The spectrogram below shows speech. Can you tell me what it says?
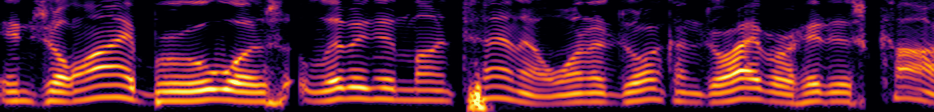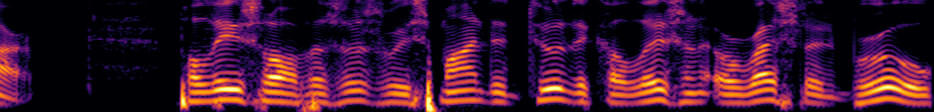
In July, Bru was living in Montana when a drunken driver hit his car. Police officers responded to the collision, arrested Bru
